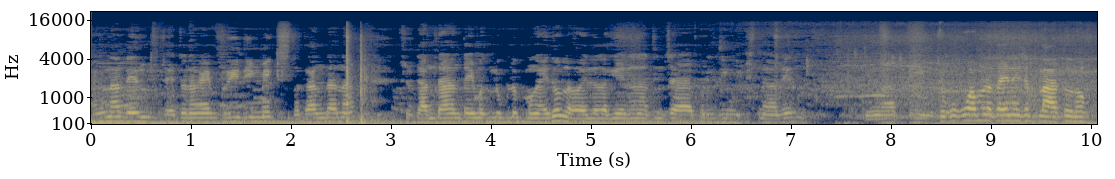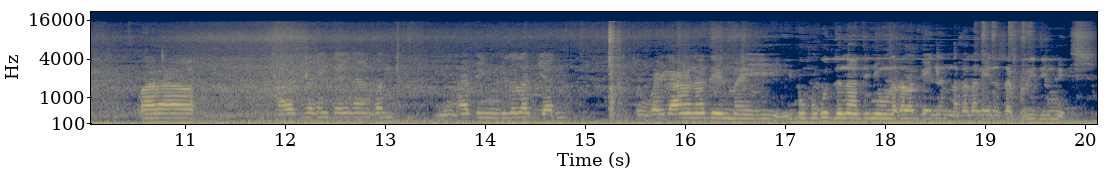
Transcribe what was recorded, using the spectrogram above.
ano natin. So, ito na nga yung breeding mix. Nakahanda na. So, dandahan tayo maglublob mga idol. O, ilalagay na natin sa breeding mix natin. Yung ating, so, kukuha muna tayo ng isang plato, no? Para maglagay tayo ng kan- yung ating nilalagyan. So, kailangan natin may ibubukod na natin yung nakalagay na nakalagay na sa breeding mix.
